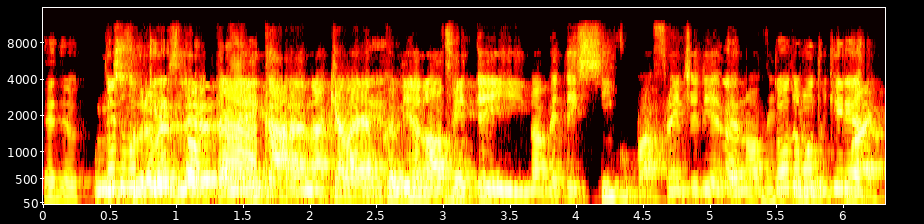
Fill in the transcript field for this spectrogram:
Entendeu? Mistura Brasileira tocar... também, cara, naquela é. época é. ali, 90 e 95 para frente ali, até 98. Todo mundo queria. Vai.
